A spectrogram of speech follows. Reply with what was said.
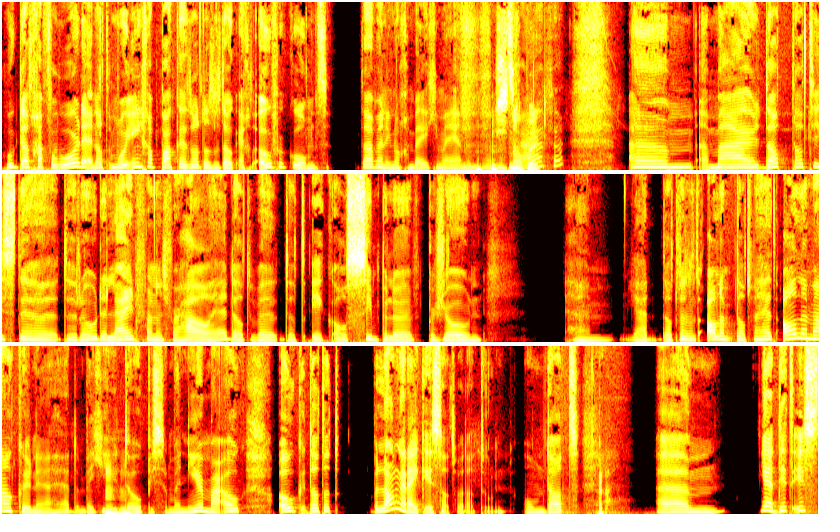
Hoe ik dat ga verwoorden en dat mooi in ga pakken, zodat het ook echt overkomt. Daar ben ik nog een beetje mee aan het, aan het Snap ik. schaven. Ehm, maar dat, dat is de, de rode lijn van het verhaal. Hè? Dat, we, dat ik als simpele persoon. ehm, ja, dat we, het alle, dat we het allemaal kunnen. Hè? Een beetje Mhm. utopische manier. Maar ook, ook dat het belangrijk is dat we dat doen. Omdat. Ja. Ja, dit is,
